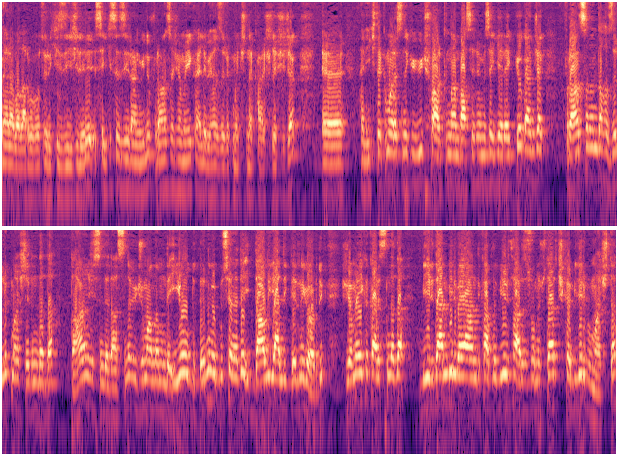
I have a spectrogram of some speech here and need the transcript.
Merhabalar Baba Türk izleyicileri. 8 Haziran günü Fransa Jamaika ile bir hazırlık maçında karşılaşacak. Ee, hani iki takım arasındaki güç farkından bahsetmemize gerek yok ancak Fransa'nın da hazırlık maçlarında da daha öncesinde de aslında hücum anlamında iyi olduklarını ve bu sene de iddialı geldiklerini gördük. Jamaika karşısında da birden bir veya handikaplı bir tarzı sonuçlar çıkabilir bu maçta.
